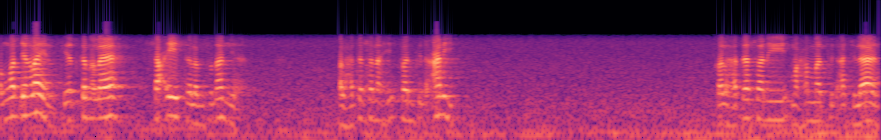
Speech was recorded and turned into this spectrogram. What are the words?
Penguat yang lain diatkan oleh Sa'id dalam sunannya Qala hadatsana Hibban bin Ali. Qala hadatsani Muhammad bin Ajlan.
